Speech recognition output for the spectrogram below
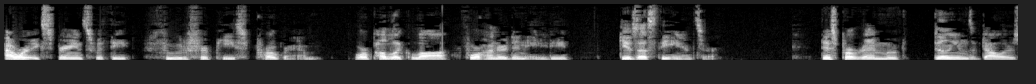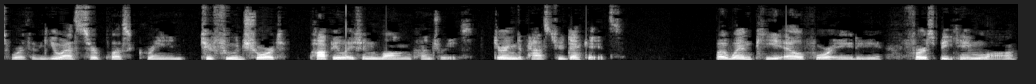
Our experience with the Food for Peace program, or Public Law 480, gives us the answer. This program moved billions of dollars worth of U.S. surplus grain to food short, population long countries during the past two decades. But when PL 480 first became law,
